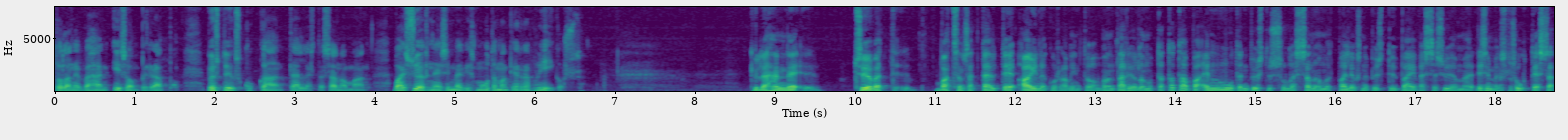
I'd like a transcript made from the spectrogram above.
Tuollainen vähän isompi rapu. Pystyykö kukaan tällaista sanomaan? Vai syökö ne esimerkiksi muutaman kerran viikossa? Kyllähän ne syövät vatsansa täyteen aina, kun ravinto on vaan tarjolla, mutta totapa en muuten pysty sulle sanomaan, että paljonko ne pystyy päivässä syömään, esimerkiksi suhteessa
